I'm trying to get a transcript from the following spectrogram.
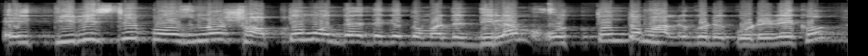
এই তিরিশটি প্রশ্ন সপ্তম অধ্যায় থেকে তোমাদের দিলাম, অত্যন্ত ভালো করে করে রেখো।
